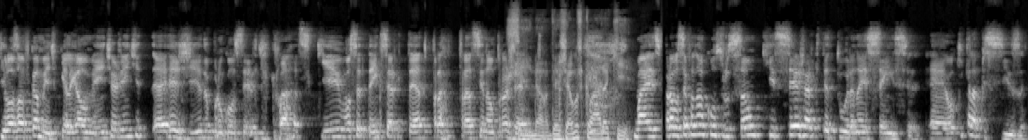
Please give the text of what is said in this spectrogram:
Filosoficamente, porque legalmente a gente é regido por um conselho de classe que você tem que ser arquiteto para assinar um projeto. Sim, não, deixamos claro aqui. Mas para você fazer uma construção que seja arquitetura na essência, é, o que, que ela precisa?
